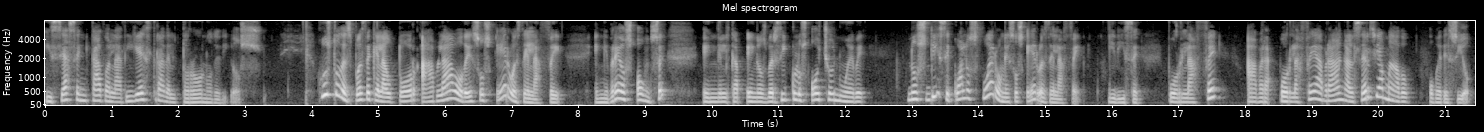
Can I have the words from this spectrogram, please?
y se ha sentado a la diestra del trono de Dios. Justo después de que el autor ha hablado de esos héroes de la fe, en Hebreos 11, en, en los versículos 8 y 9, nos dice cuáles fueron esos héroes de la fe. Y dice, por la fe, por la fe Abraham al ser llamado obedeció,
